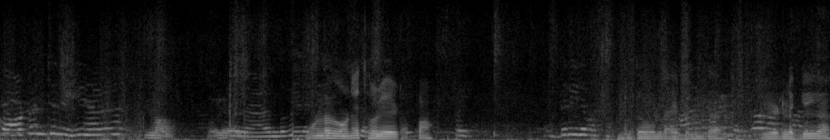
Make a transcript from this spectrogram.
ਕਾਟਨ ਚ ਨਹੀਂ ਹੈਗਾ। ਨਾ। ਹੁਣ ਲਗਾਉਣੇ ਥੋੜੇ ਰੇਟ ਆਪਾਂ। ਜਦੋਂ ਲਾਈਵਿੰਗ ਦਾ ਰੇਟ ਲੱਗੇਗਾ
